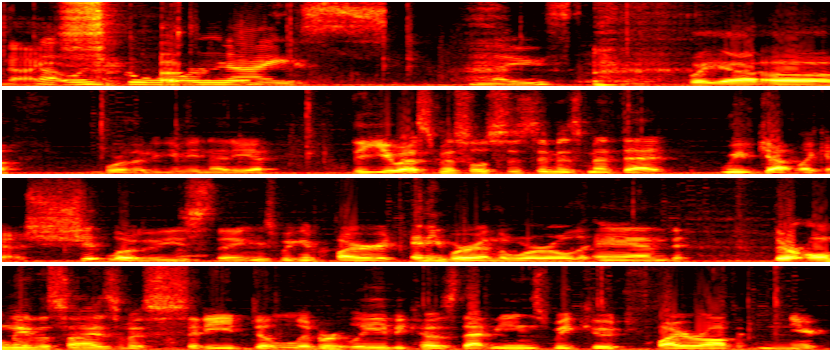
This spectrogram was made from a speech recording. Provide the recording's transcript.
that was nice. glorious. Nice. Nice. But yeah, uh, further to give you an idea, the U.S. missile system has meant that we've got like a shitload of these things. We can fire it anywhere in the world, and they're only the size of a city deliberately because that means we could fire off near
